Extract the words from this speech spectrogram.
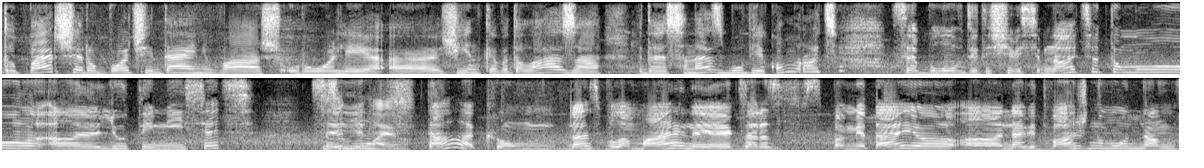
То перший робочий день ваш у ролі е, жінки водолаза в ДСНС був в якому році? Це було в 2018-му, а, лютий місяць. Це Зимою? є- Так, у нас була майна, я як зараз пам'ятаю, а, на відважному нам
